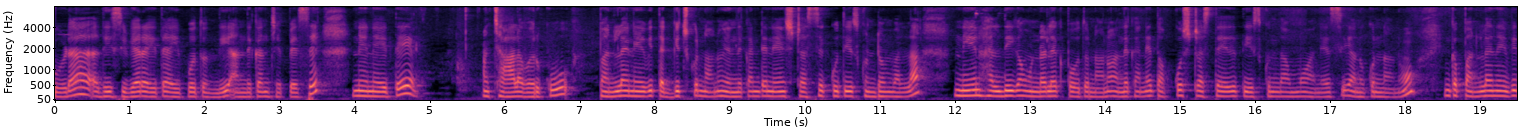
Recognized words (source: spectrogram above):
కూడా అది సివియర్ అయితే అయిపోతుంది. అందుకని చెప్పేసి నేనైతే చాలా వరకు పనులు అనేవి తగ్గించుకున్నాను. ఎందుకంటే నేను స్ట్రెస్ ఎక్కువ తీసుకుంటాం వల్ల నేను హెల్తీగా ఉండలేకపోతున్నాను. అందుకనే తక్కువ స్ట్రెస్ అయితే తీసుకుందాము అనేసి అనుకున్నాను. ఇంకా పనులు అనేవి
